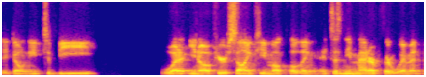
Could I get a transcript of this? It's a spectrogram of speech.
they don't need to be what you know if you're selling female clothing it doesn't even matter if they're women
